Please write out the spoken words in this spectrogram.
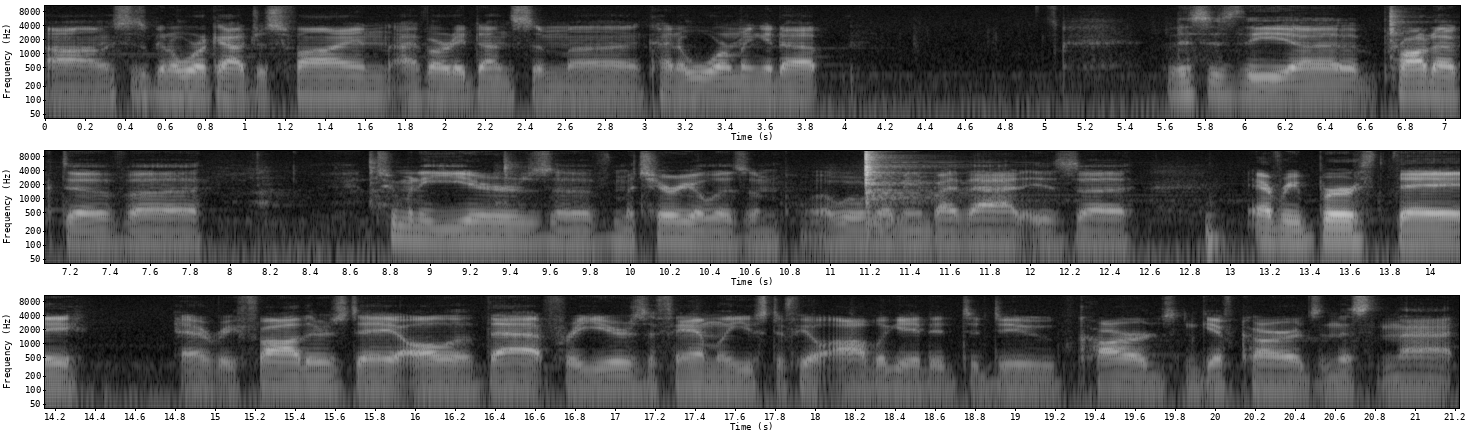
Um, this is gonna work out just fine. I've already done some uh, kind of warming it up. This is the uh, product of uh, too many years of materialism. What I mean by that is uh, every birthday, every Father's Day, all of that. For years, the family used to feel obligated to do cards and gift cards and this and that.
